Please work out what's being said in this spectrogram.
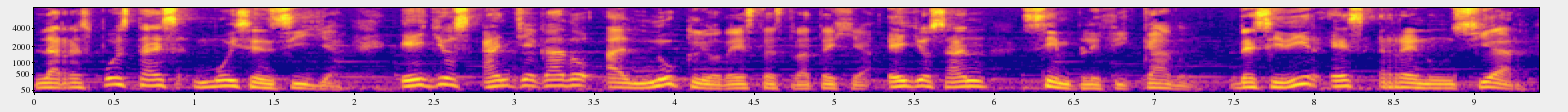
La respuesta es muy sencilla. Ellos han llegado al núcleo de esta estrategia. Ellos han simplificado. Decidir es renunciar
